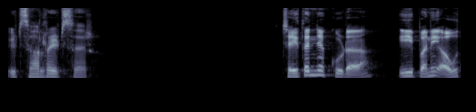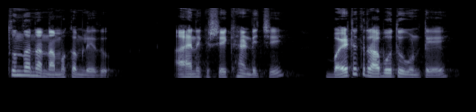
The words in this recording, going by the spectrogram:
It's all right sir. Chaitanya కూడా ఈ పని అవుతుందన్న నమ్మకం లేదు. ఆయనకి షేక్ హ్యాండ్ ఇచ్చి బయటకు రాబోతూ ఉంటే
